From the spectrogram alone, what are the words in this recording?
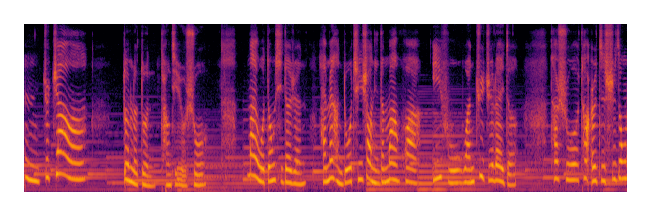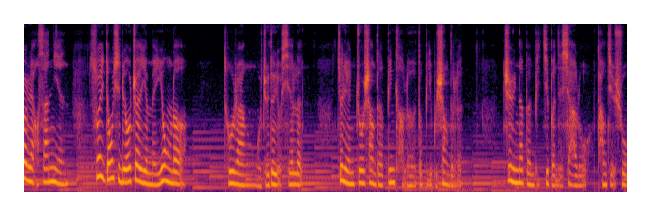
嗯，就这样啊。顿了顿，堂姐又说，卖我东西的人还卖很多青少年的漫画、衣服、玩具之类的。他说他儿子失踪了两三年，所以东西留着也没用了。突然，我觉得有些冷，就连桌上的冰可乐都比不上的冷。至于那本笔记本的下落，堂姐说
